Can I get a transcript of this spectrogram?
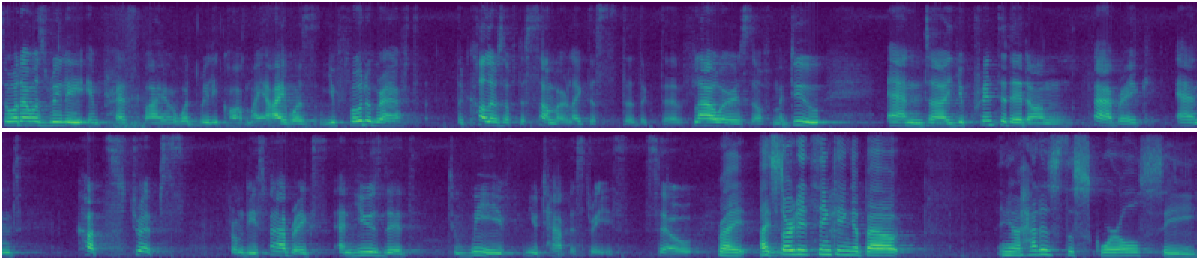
So what I was really impressed by, or what really caught my eye, was you photographed the colors of the summer, like the, the, the flowers of Madoo, and uh, you printed it on fabric and cut strips from these fabrics and used it to weave new tapestries. So right, I started thinking about you know, how does the squirrel see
